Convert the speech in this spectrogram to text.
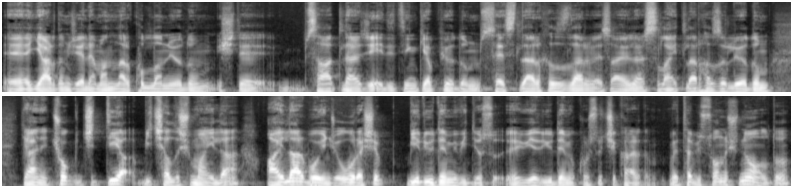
e, yardımcı elemanlar kullanıyordum. İşte saatlerce editing yapıyordum. Sesler, hızlar vesaireler, slaytlar hazırlıyordum. Yani çok ciddi bir çalışmayla aylar boyunca uğraşıp bir Udemy videosu, e, bir Udemy kursu çıkardım. Ve tabii sonuç ne oldu?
